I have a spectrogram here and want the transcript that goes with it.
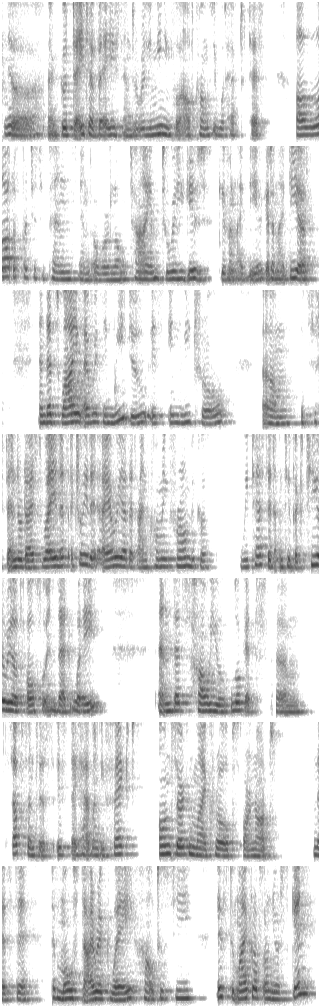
uh, a good database and really meaningful outcomes you would have to test a lot of participants and over a long time to really give, give an idea, get an idea. And that's why everything we do is in vitro. Um, it's a standardized way. And that's actually the area that I'm coming from because we tested antibacterials also in that way. And that's how you look at um, substances, if they have an effect on certain microbes or not. And that's the, the most direct way how to see if the microbes on your skin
